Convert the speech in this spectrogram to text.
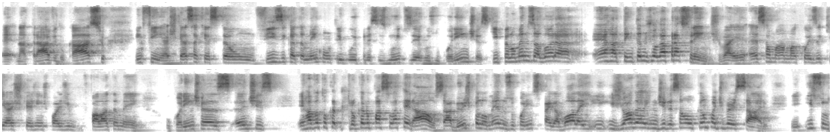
é, na trave do Cássio. Enfim, acho que essa questão física também contribui para esses muitos erros do Corinthians, que pelo menos agora erra tentando jogar para frente. Vai, essa é uma, uma coisa que acho que a gente pode falar também. O Corinthians antes errava trocando passe lateral, sabe? Hoje, pelo menos, o Corinthians pega a bola e, e, joga em direção ao campo adversário. E isso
